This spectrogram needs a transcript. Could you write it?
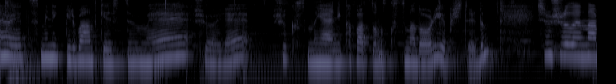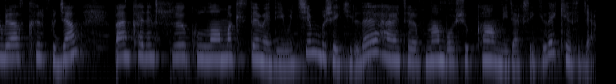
Evet minik bir bant kestim ve şöyle şu kısmını yani kapattığımız kısma doğru yapıştırdım. Şimdi şuralarından biraz kırpacağım. Ben kalem süsü kullanmak istemediğim için bu şekilde her tarafından boşluk kalmayacak şekilde keseceğim.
